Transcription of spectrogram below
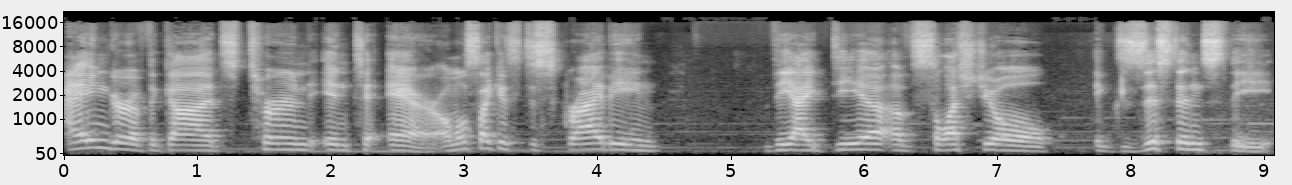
anger of the gods turned into air. Almost like it's describing the idea of celestial existence, the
